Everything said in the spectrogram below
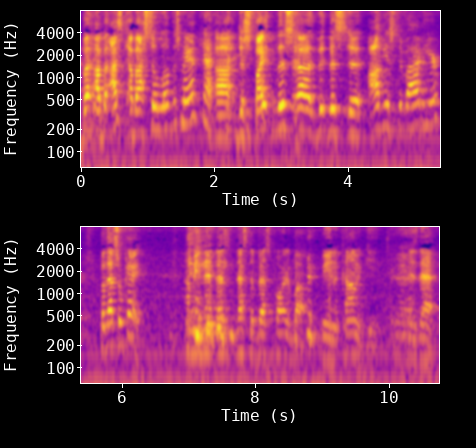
but, uh, but, I, but I still love this man, uh, despite this uh, th- this uh, obvious divide here. But that's okay. I mean, that, that's that's the best part about being a comic geek is that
